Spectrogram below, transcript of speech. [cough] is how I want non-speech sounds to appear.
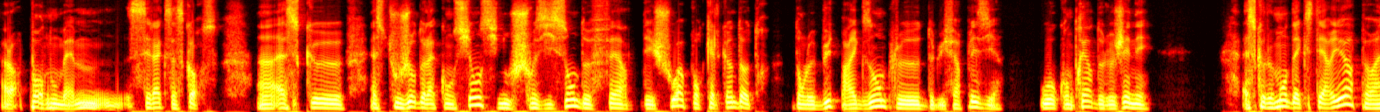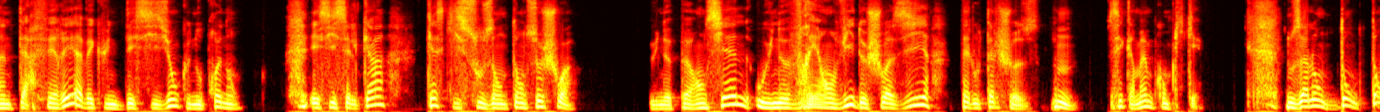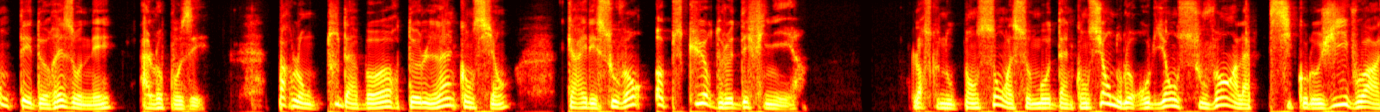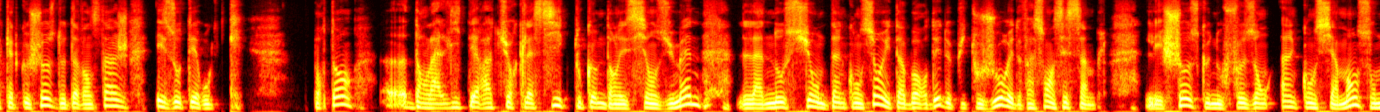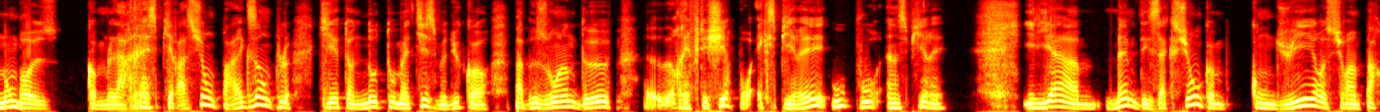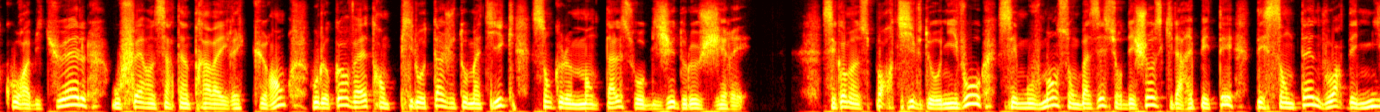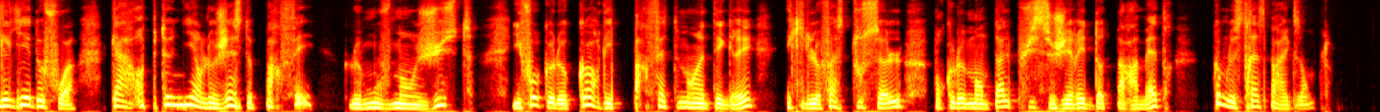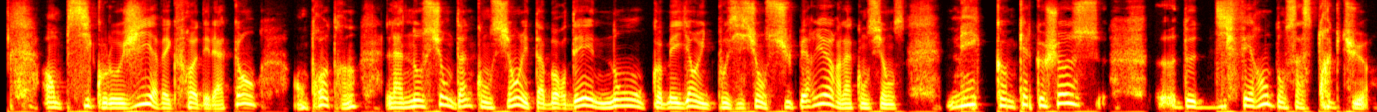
Alors pour nous-mêmes, c'est là que ça se corse. Hein. est-ce que est-ce toujours de la conscience si nous choisissons de faire des choix pour quelqu'un d'autre, dans le but par exemple de lui faire plaisir, ou au contraire de le gêner? Est-ce que le monde extérieur peut interférer avec une décision que nous prenons? Et si c'est le cas, Qu'est-ce qui sous-entend ce choix? Une peur ancienne ou une vraie envie de choisir telle ou telle chose? Hmm, C'est quand même compliqué. Nous allons donc tenter de raisonner à l'opposé. Parlons tout d'abord de l'inconscient, car il est souvent obscur de le définir. Lorsque nous pensons à ce mot d'inconscient, nous le roulions souvent à la psychologie, voire à quelque chose de davantage ésotérique. Pourtant, euh, dans la littérature classique, tout comme dans les sciences humaines, la notion d'inconscient est abordée depuis toujours et de façon assez simple. Les choses que nous faisons inconsciemment sont nombreuses, comme la respiration par exemple, qui est un automatisme du corps. Pas besoin de euh, réfléchir pour expirer ou pour inspirer. Il y a même des actions comme conduire sur un parcours habituel ou faire un certain travail récurrent où le corps va être en pilotage automatique sans que le mental soit obligé de le gérer. C'est comme un sportif de haut niveau, ses mouvements sont basés sur des choses qu'il a répétées des centaines, voire des milliers de fois. Car obtenir le geste parfait, le mouvement juste, il faut que le corps l'ait parfaitement intégré et qu'il le fasse tout seul pour que le mental puisse gérer d'autres paramètres, comme le stress par exemple. En psychologie, avec Freud et Lacan, entre autres, hein, la notion d'inconscient est abordée non comme ayant une position supérieure à la conscience, mais comme quelque chose euh, de différent dans sa structure.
